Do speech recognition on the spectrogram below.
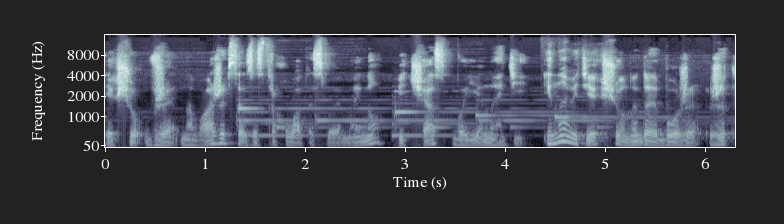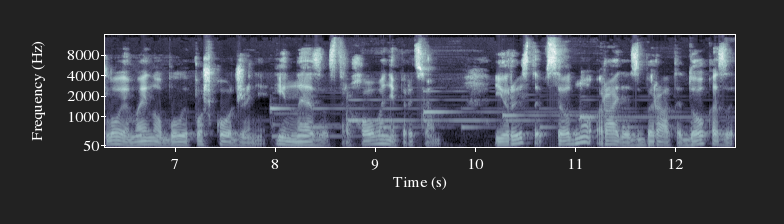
якщо вже наважився застрахувати своє майно під час воєнних дій. І навіть якщо, не дай Боже, житло і майно були пошкоджені і не застраховані при цьому, юристи все одно радять збирати докази,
